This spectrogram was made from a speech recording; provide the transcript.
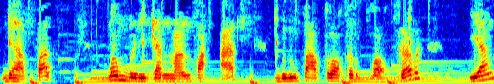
dapat memberikan manfaat berupa proker-proker yang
